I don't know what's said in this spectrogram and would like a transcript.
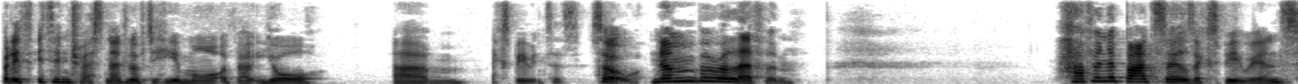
but it's it's interesting. I'd love to hear more about your um experiences. So, number 11. Having a bad sales experience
